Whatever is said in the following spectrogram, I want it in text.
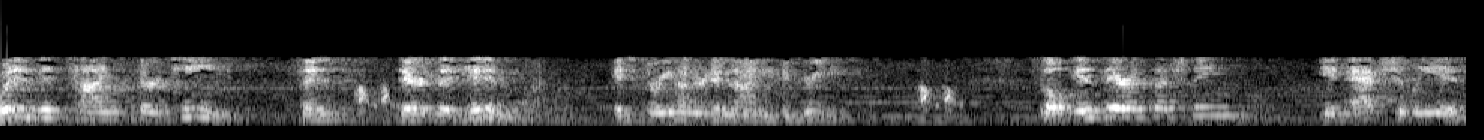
What is it times 13? Since there's a hidden one. It's 390 degrees. So is there a such thing? It actually is.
